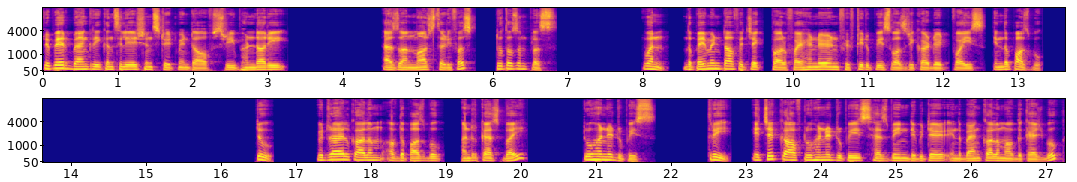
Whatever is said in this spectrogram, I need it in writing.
Prepare bank reconciliation statement of Sri Bhandari as on March 31st, 2000 plus. 1. The payment of a check for 550 rupees was recorded twice in the passbook. 2. Withdrawal column of the passbook undercast by 200 rupees. 3. A check of 200 rupees has been debited in the bank column of the cash book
